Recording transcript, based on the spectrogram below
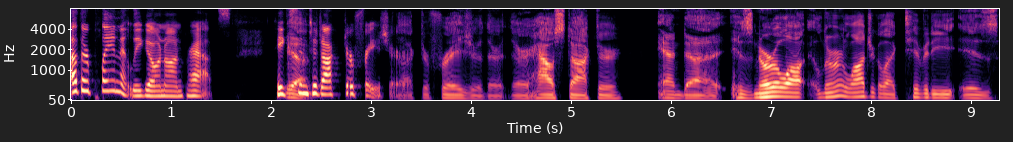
other planetly going on. Perhaps takes Yeah. him to Doctor Fraiser. Dr. Fraiser, their their house doctor, and uh his neurolo- neurological activity is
